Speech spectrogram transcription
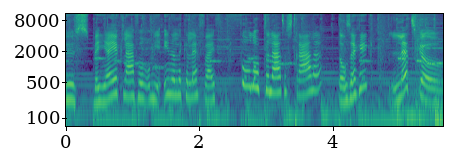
Dus ben jij er klaar voor om je innerlijke lefwijf volop te laten stralen? Dan zeg ik: let's go!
